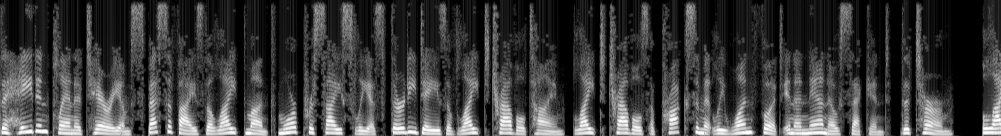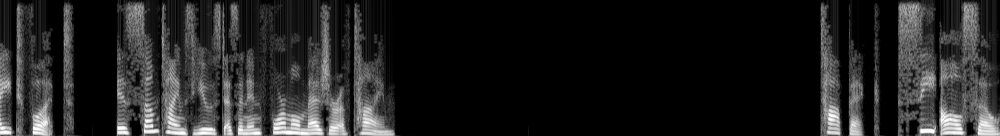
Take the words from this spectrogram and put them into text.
The Hayden Planetarium specifies the light month more precisely as 30 days of light travel time. Light travels approximately 1 foot in a nanosecond. The term light foot is sometimes used as an informal measure of time. Topic. See also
